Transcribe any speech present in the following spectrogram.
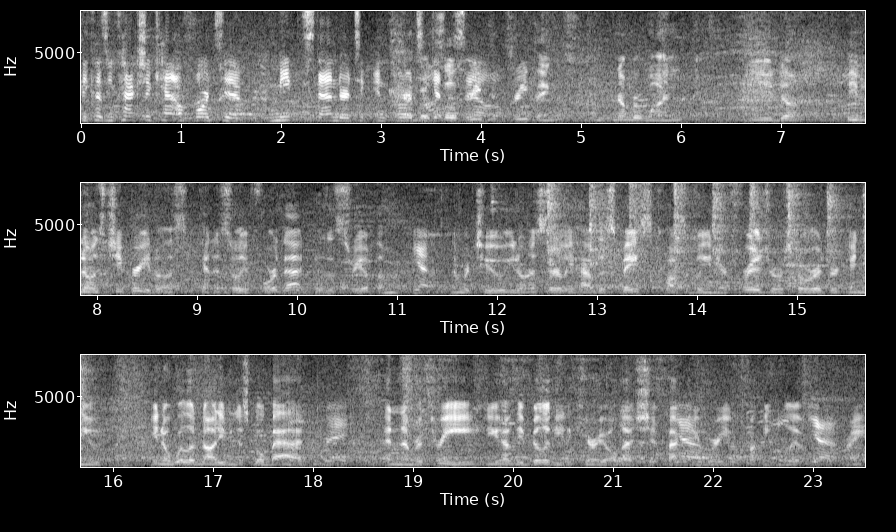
because you actually can't afford to meet standard to, in order to get so the three, sale. three things. Number one, you don't, even though it's cheaper, you don't you can't necessarily afford that because it's three of them. Yeah. Number two, you don't necessarily have the space possibly in your fridge or storage, or can you, you know, will it not even just go bad? Right. And number three, do you have the ability to carry all that shit back Yeah. to where you fucking live? Yeah. Right?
